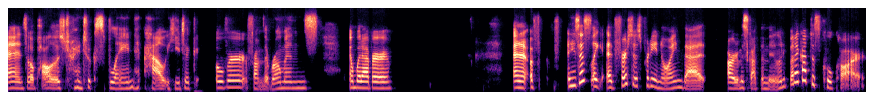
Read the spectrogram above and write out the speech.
And so Apollo is trying to explain how he took over from the Romans and whatever. And he says, like, at first it was pretty annoying that Artemis got the moon, but I got this cool car.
